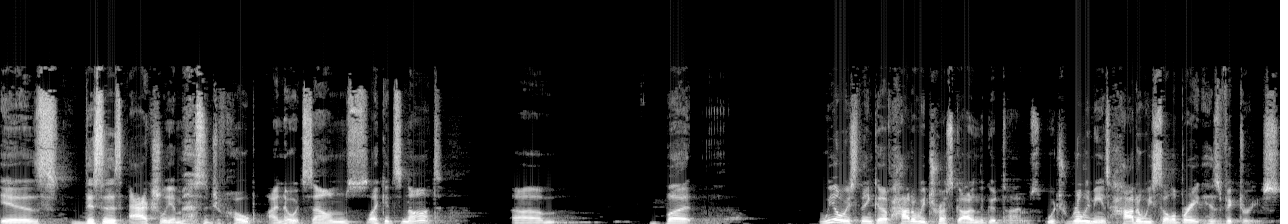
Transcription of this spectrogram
is this is actually a message of hope. I know it sounds like it's not, um, but we always think of how do we trust God in the good times, which really means how do we celebrate his victories.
